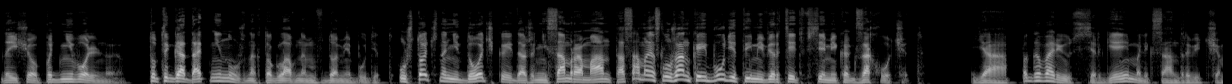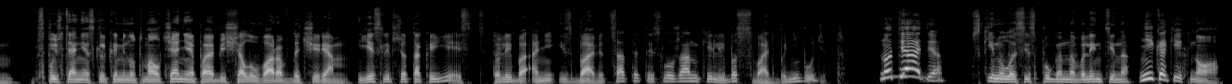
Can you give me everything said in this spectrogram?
Да еще подневольную. Тут и гадать не нужно, кто главным в доме будет. Уж точно не дочка и даже не сам Роман, та самая служанка и будет ими вертеть всеми, как захочет. Я поговорю с Сергеем Александровичем. Спустя несколько минут молчания пообещал Уваров дочерям. Если все так и есть, то либо они избавятся от этой служанки, либо свадьбы не будет. «Но дядя!» — вскинулась испуганно Валентина. «Никаких «но».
